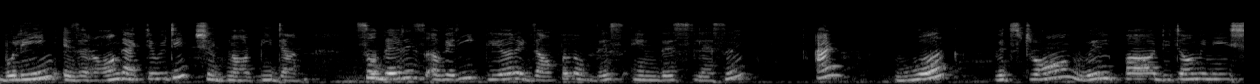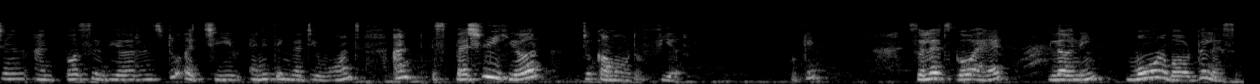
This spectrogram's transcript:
Bullying is a wrong activity, should not be done. So there is a very clear example of this in this lesson. And work with strong willpower, determination and perseverance to achieve anything that you want and especially here to come out of fear. Okay. So let's go ahead learning more about the lesson.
